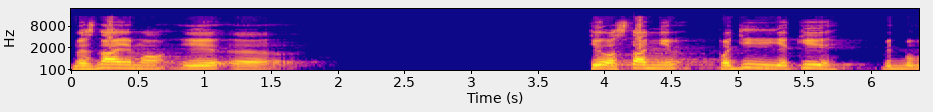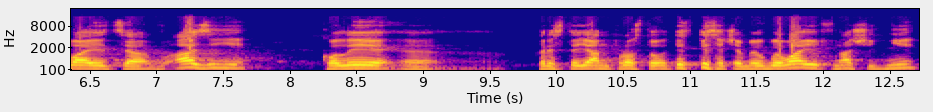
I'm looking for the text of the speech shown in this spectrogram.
Ми знаємо і е, ті останні події, які відбуваються в Азії, коли е, християн просто тисячами вбивають в наші дні.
